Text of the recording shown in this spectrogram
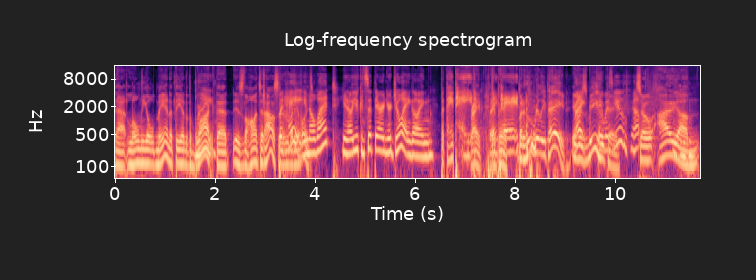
that lonely old man at the end of the block Right. that is the haunted house. But hey, you know what? You know, you can sit there in your joy and going, but they paid. Right, but they, They paid. paid. But who really paid? It was Right, me it who was paid. you, yep. So I, um,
